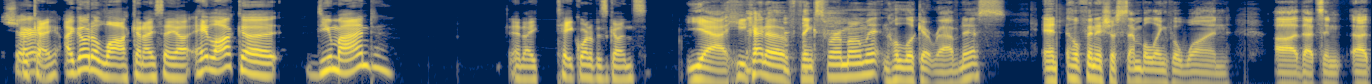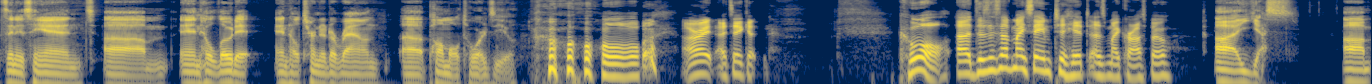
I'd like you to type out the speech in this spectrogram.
Sure. Okay, I go to Locke and I say, uh, "Hey, Locke, uh, do you mind?" And I take one of his guns. Yeah, he kind of thinks for a moment, and he'll look at Ravnus, and he'll finish assembling the one uh, that's in that's in his hand, um, and he'll load it, and he'll turn it around, uh, pommel towards you. All right, I take it. Cool. Uh, does this have my same to hit as my crossbow? Uh, yes. Um,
